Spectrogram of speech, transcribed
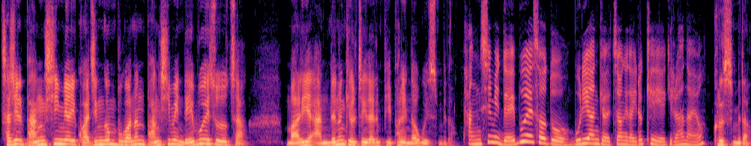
사실 방심위의 과징금 부과는 방심위 내부에서조차 말이 안 되는 결정이다 이런 비판이 나오고 있습니다. 방심위 내부에서도 무리한 결정이다 이렇게 얘기를 하나요? 그렇습니다.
